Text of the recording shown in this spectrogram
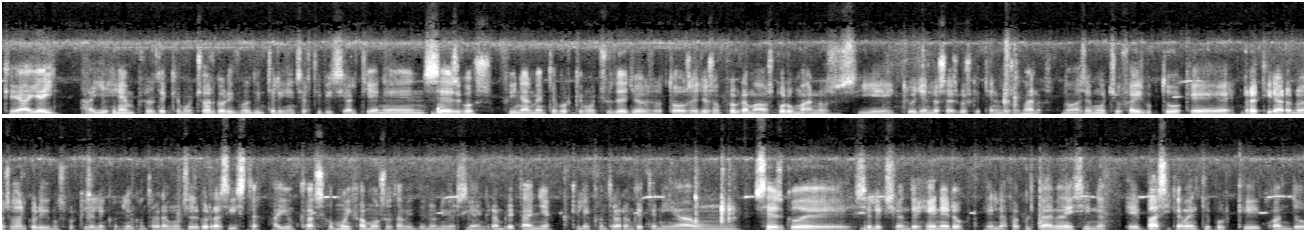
que hay ahí hay ejemplos de que muchos algoritmos de inteligencia artificial tienen sesgos, finalmente porque muchos de ellos o todos ellos son programados por humanos y incluyen los sesgos que tienen los humanos. No hace mucho Facebook tuvo que retirar uno de esos algoritmos porque se le, le encontraron un sesgo racista. Hay un caso muy famoso también de una universidad en Gran Bretaña que le encontraron que tenía un sesgo de selección de género en la Facultad de Medicina, eh, básicamente porque cuando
